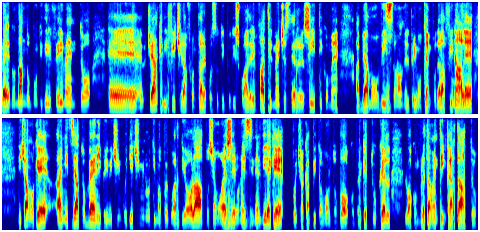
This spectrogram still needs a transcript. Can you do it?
beh, non dando punti di riferimento, eh, cioè è anche difficile affrontare questo tipo di squadre. Infatti il Manchester City, come abbiamo visto no, nel primo tempo della finale, diciamo che ha iniziato bene i primi 5-10 minuti, ma poi Guardiola, possiamo essere onesti nel dire che poi ci ha capito molto poco, perché Tuchel lo ha completamente incartato.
